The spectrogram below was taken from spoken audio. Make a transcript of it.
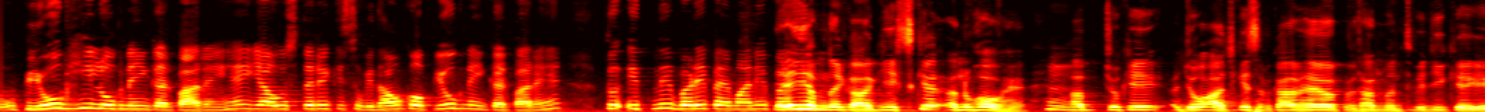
उपयोग ही लोग नहीं कर पा रहे हैं या उस तरह की सुविधाओं का उपयोग नहीं कर पा रहे हैं तो इतने बड़े पैमाने पर यही हमने कहा कि इसके अनुभव हैं हम्म। अब चूँकि जो आज की सरकार है और प्रधानमंत्री जी के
